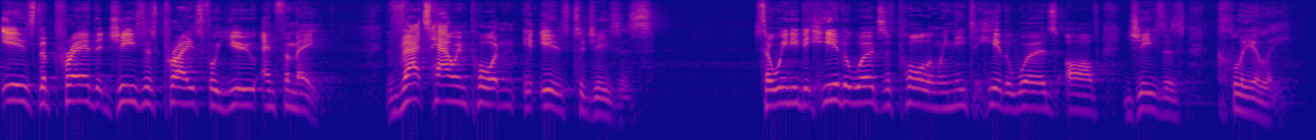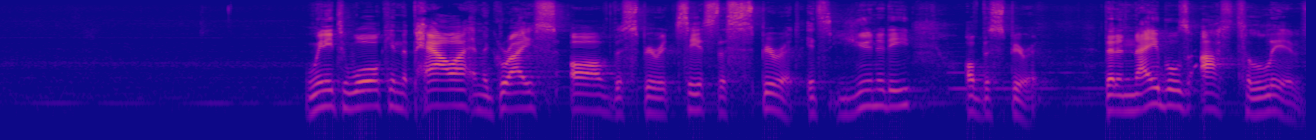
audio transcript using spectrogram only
is the prayer that Jesus prays for you and for me. That's how important it is to Jesus. So we need to hear the words of Paul and we need to hear the words of Jesus clearly. We need to walk in the power and the grace of the Spirit. See, it's the Spirit, it's unity of the Spirit that enables us to live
